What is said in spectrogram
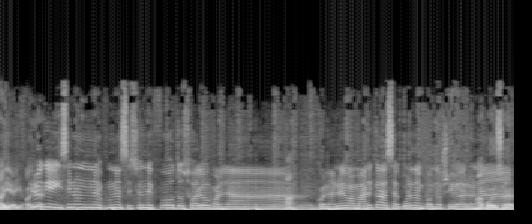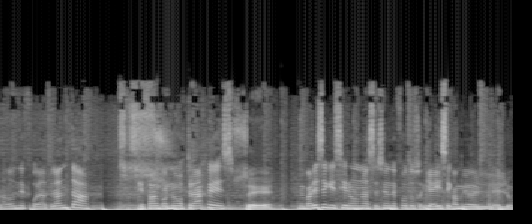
Ahí. Creo que hicieron una, una sesión de fotos o algo con la Ah. con la nueva marca. ¿Se acuerdan cuando llegaron Ah, a, puede ser. a dónde fue? ¿Atlanta? Que estaban con nuevos trajes. Sí. Me parece que hicieron una sesión de fotos y ahí se cambió el, el look.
